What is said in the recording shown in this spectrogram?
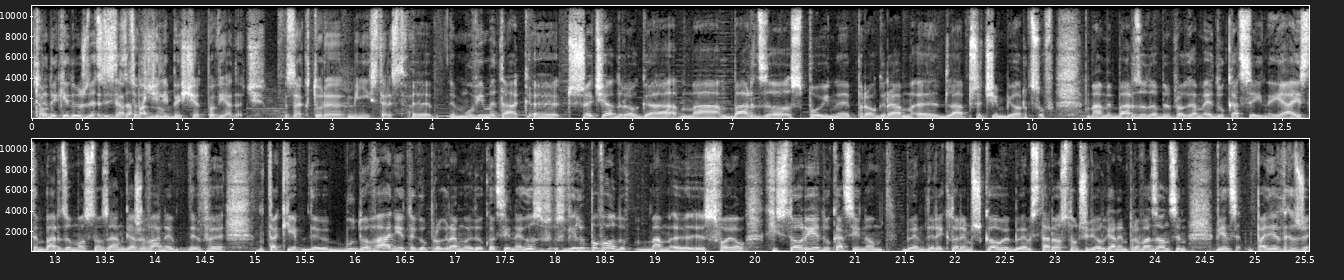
wtedy, kiedy już decyzje za co zapadną. chcielibyście odpowiadać? Za które ministerstwa? E, mówimy tak, e, Trzecia Droga ma bardzo spójny program e, dla przedsiębiorców. Mamy bardzo dobry program edukacyjny. Ja jestem bardzo mocno zaangażowany w w takie e, budowanie tego programu edukacyjnego z, z wielu powodów. Mam e, swoją historię edukacyjną, byłem dyrektorem szkoły, byłem starostą, czyli organem prowadzącym, więc panie redaktorze,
